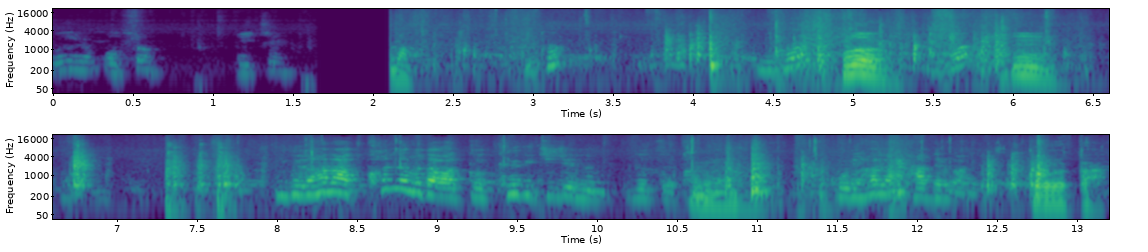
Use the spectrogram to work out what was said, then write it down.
여기 없어. 있지. 이거? 이거? 우와. 이거? 응. 이거 하나 큰 놈에다가 그 격이 지지는 넣었어. 음. 고리 하나 다 들어간다. 그러겠다.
